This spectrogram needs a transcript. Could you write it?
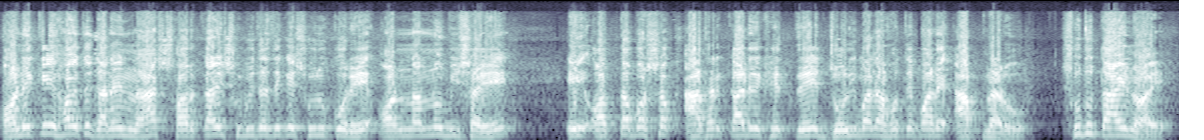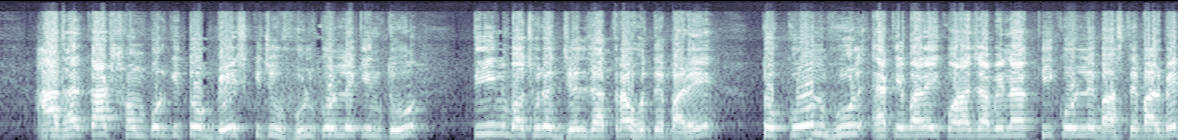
অনেকেই হয়তো জানেন না, সরকারি সুবিধা থেকে শুরু করে অন্যান্য বিষয়ে এই অত্যাবশ্যক আধার কার্ডের ক্ষেত্রে জরিমানা হতে পারে আপনারও। শুধু তাই নয়, আধার কার্ড সম্পর্কিত বেশ কিছু ভুল করলে কিন্তু তিন বছরের জেল যাত্রাও হতে পারে। তো কোন ভুল একেবারেই করা যাবে না? কি করলে বাঁচতে পারবেন?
